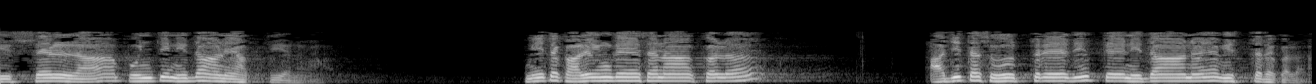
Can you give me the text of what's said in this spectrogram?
ඉස්සෙල්ලා පුංචි නිදානයක් තියෙනවා. මේත කලින් දේශනා කළ අජිත සූත්‍රයේදීත් ඒ නිදානය විස්තර කළා.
